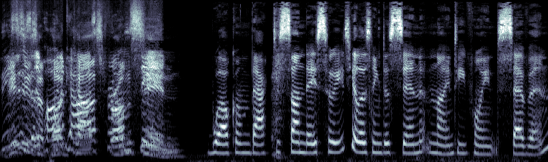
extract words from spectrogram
This is a podcast from SYN. Welcome back to Sunday Sweets. You're listening to SYN 90.7.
